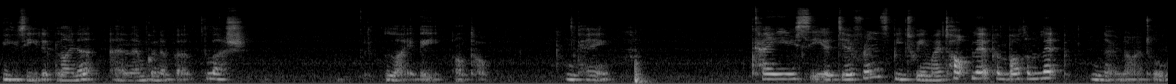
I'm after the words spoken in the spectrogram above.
Beauty lip liner and I'm going to put blush lightly on top. Okay, can you see a difference between my top lip and bottom lip? No, not at all.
